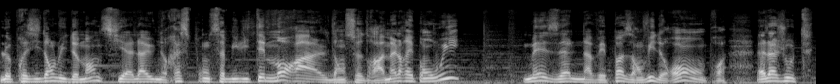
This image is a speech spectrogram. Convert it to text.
Le président lui demande si elle a une responsabilité morale dans ce drame. Elle répond oui, mais elle n'avait pas envie de rompre. Elle ajoute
